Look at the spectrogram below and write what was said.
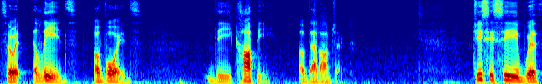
So it leads, avoids the copy of that object. GCC with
